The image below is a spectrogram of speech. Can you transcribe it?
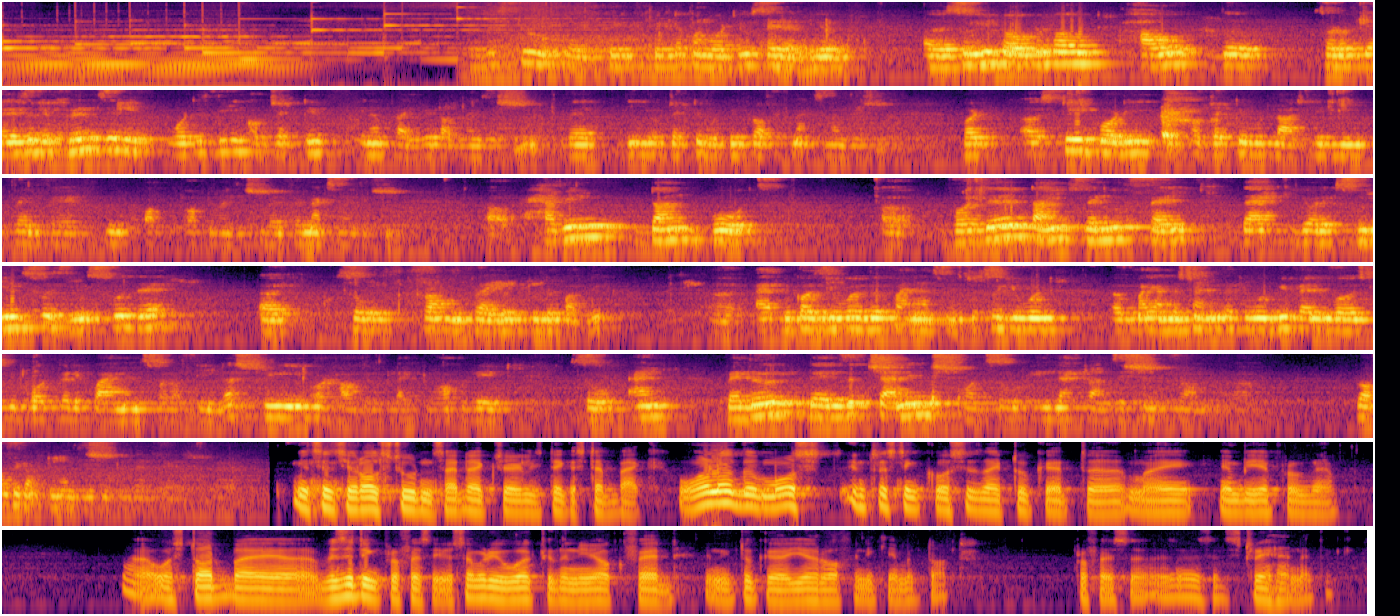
Just to uh, build, up on what you said earlier, uh, so you talked about how the sort of there is a difference in what is the objective in a private organization, where the objective would be profit maximization, but a state body objective would largely be welfare op- optimization, welfare maximization. Uh, having done both, uh, were there times when you felt that your experience was useful there? Uh, so from private to the public, uh, because you were the finance minister, so you would. Uh, my understanding that you would be well versed with what the requirements are of the industry or how they would like to operate. So and whether there is a challenge also in that transition from uh, profit optimization to welfare. Since you're all students, I'd actually take a step back. One of the most interesting courses I took at uh, my MBA program uh, was taught by a visiting professor, somebody who worked in the New York Fed, and he took a year off and he came and taught. Professor Strahan, I think.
